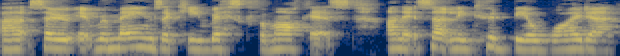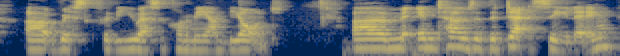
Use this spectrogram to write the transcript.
Uh, so it remains a key risk for markets, and it certainly could be a wider uh, risk for the US economy and beyond um, in terms of the debt ceiling,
